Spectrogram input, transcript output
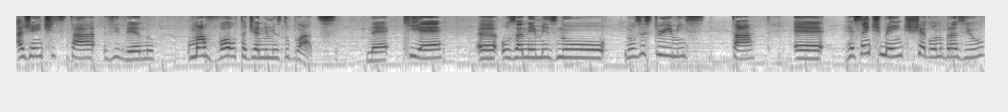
a gente está vivendo uma volta de animes dublados, né? Que é uh, os animes no, nos streamings, tá? É, recentemente chegou no Brasil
